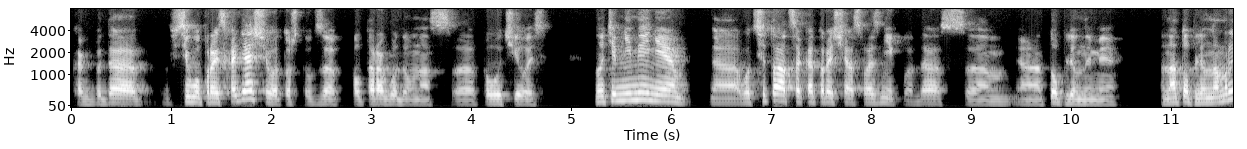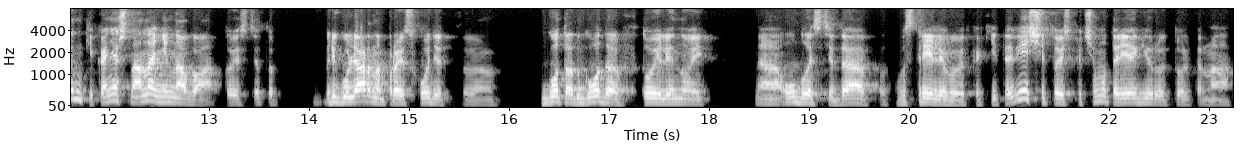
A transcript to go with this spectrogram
как бы, да, всего происходящего, то, что за полтора года у нас получилось. Но, тем не менее, а, вот ситуация, которая сейчас возникла да, с а, топливными, на топливном рынке, конечно, она не нова, то есть это регулярно происходит э, год от года в той или иной а, области, да, выстреливают какие-то вещи, то есть почему-то реагируют только на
